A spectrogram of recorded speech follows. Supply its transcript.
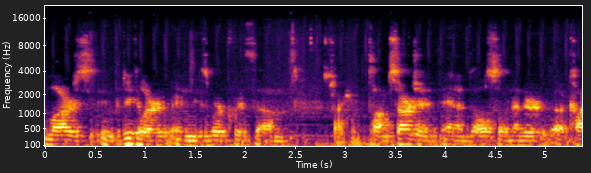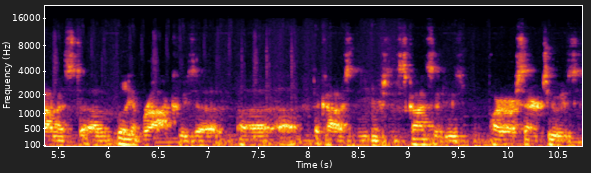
Lars, in particular, in his work with um, Tom Sargent, and also another economist, uh, William Brock, who's a, a, a, economist at the University of Wisconsin, who's part of our center too, is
